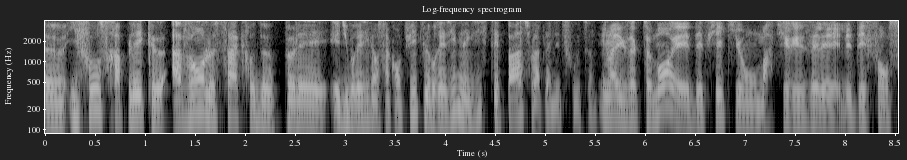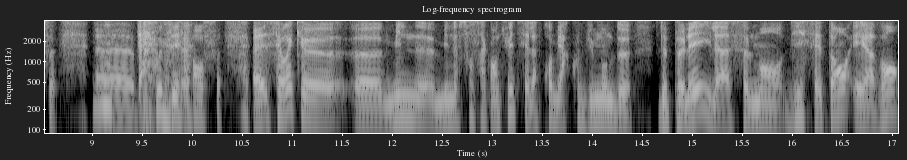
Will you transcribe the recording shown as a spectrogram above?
euh, il faut se rappeler qu'avant le sacre de Pelé et du Brésil en 58, le Brésil n'existait pas sur la planète foot. exactement, et des pieds qui ont martyrisé les, défenses, euh, beaucoup de défenses. Euh, c'est vrai que 1958, c'est la première Coupe du Monde de, de, Pelé. Il a seulement 17 ans, et avant,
